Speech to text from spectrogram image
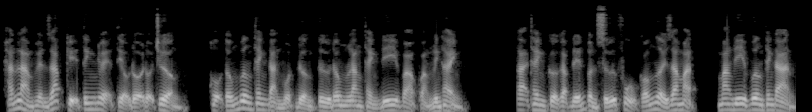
Hắn làm huyền giáp kỵ tinh nhuệ tiểu đội đội trưởng, hộ tống vương thanh đàn một đường từ đông lăng thành đi vào quảng ninh thành. Tại thành cửa gặp đến tuần sứ phủ có người ra mặt, mang đi vương thanh đàn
